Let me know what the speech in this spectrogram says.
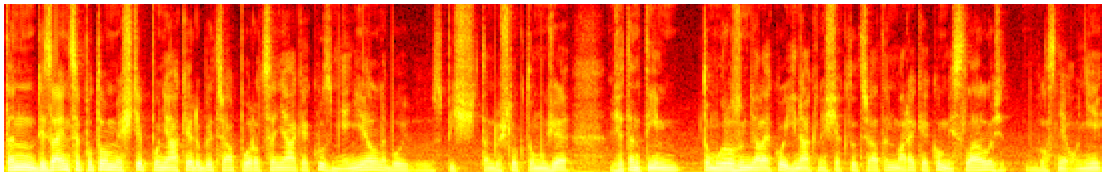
Ten design se potom ještě po nějaké době, třeba po roce, nějak jako změnil, nebo spíš tam došlo k tomu, že, že ten tým tomu rozuměl jako jinak, než jak to třeba ten Marek jako myslel, že vlastně oni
